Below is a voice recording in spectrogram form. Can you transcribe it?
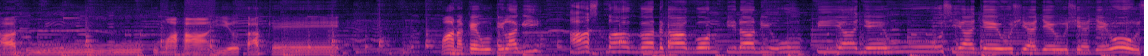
Aduh, kumaha iya kakek. Mana kek ulti lagi? Astaga, dragon tidak di ulti ya Zeus, ya Zeus, ya Zeus, ya Zeus.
